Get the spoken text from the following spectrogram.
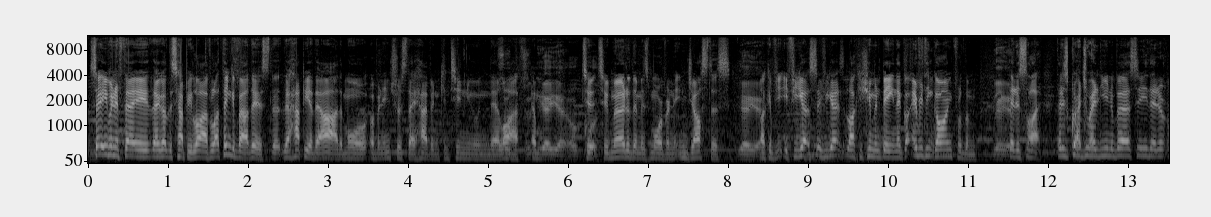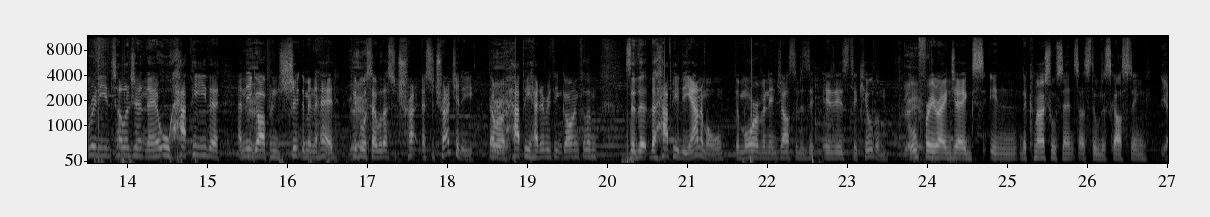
So even if they, they got this happy life, like think about this, the, the happier they are, the more of an interest they have in continuing their So- life. so- And yeah, yeah, to, to murder them is more of an injustice. Yeah, yeah. Like if you, if you get if you get like a human being, they've got everything going for them. Yeah, yeah. They're just like they just graduated university, they're really intelligent, they're all happy, they're, and then you go up and shoot them in the head. People will say, well, that's a tra- that's a tragedy. They were happy, had everything going for them. So the, the happier the animal, the more of an injustice it is to kill them. Yeah, all free range eggs in the commercial sense are still disgusting. Yeah,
